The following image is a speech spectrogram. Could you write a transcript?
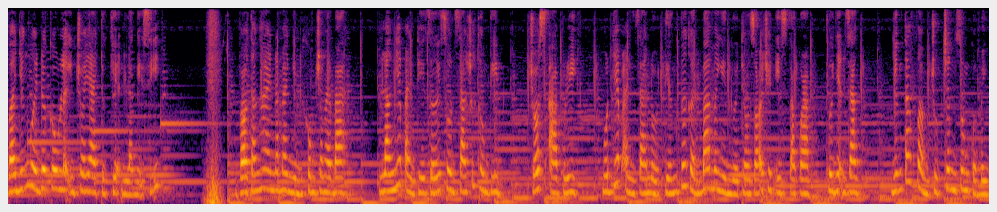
và những người đưa câu lệnh cho AI thực hiện là nghệ sĩ? Vào tháng 2 năm 2023, làng nhiếp ảnh thế giới xôn xao trước thông tin Josh Avery, một nhiếp ảnh gia nổi tiếng với gần 30.000 người theo dõi trên Instagram, thừa nhận rằng những tác phẩm chụp chân dung của mình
